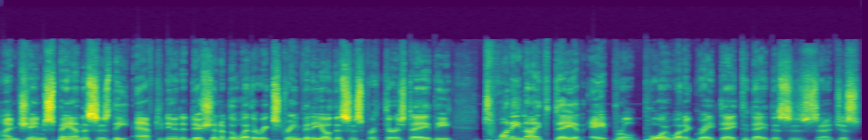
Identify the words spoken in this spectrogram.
I'm James Spann. This is the afternoon edition of the Weather Xtreme video. This is for Thursday, the 29th day of April. Boy, what a great day today. This is uh, just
